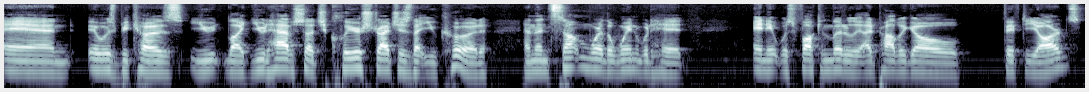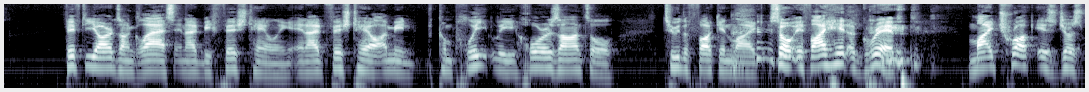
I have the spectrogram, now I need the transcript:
and it was because you like you'd have such clear stretches that you could and then something where the wind would hit and it was fucking literally i'd probably go 50 yards 50 yards on glass and i'd be fishtailing and i'd fishtail i mean completely horizontal to the fucking like so if i hit a grip my truck is just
